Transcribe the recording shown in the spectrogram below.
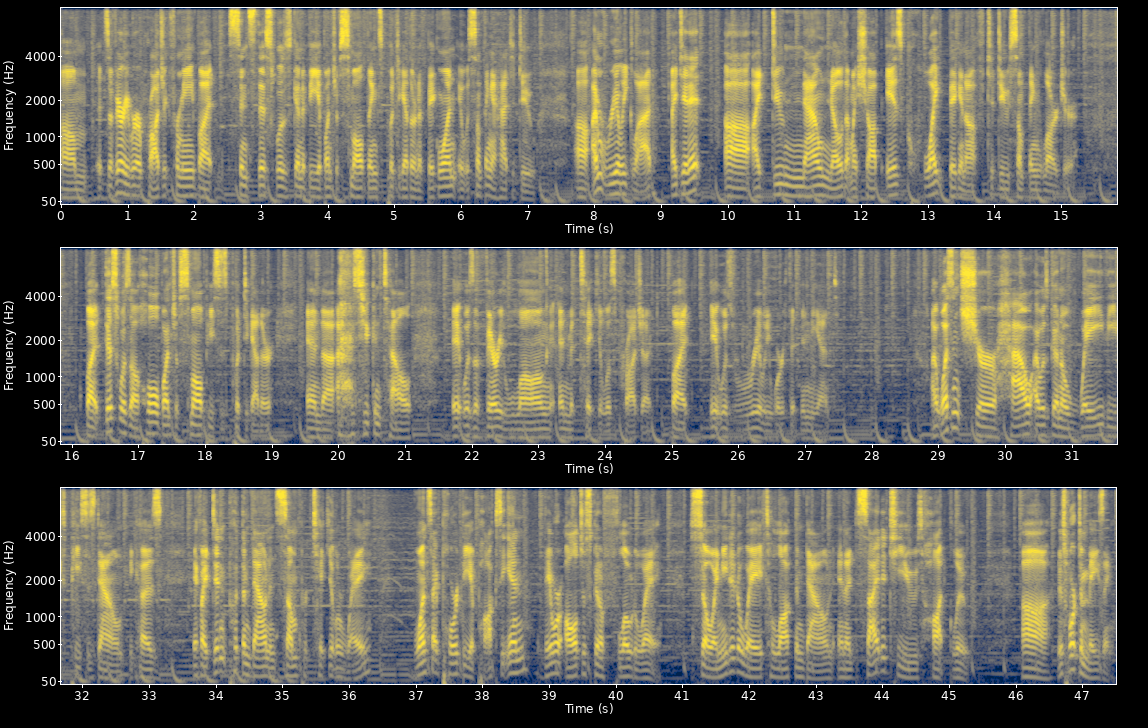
Um, it's a very rare project for me, but since this was going to be a bunch of small things put together in a big one, it was something I had to do. Uh, I'm really glad I did it. Uh, I do now know that my shop is quite big enough to do something larger. But this was a whole bunch of small pieces put together, and uh, as you can tell, it was a very long and meticulous project, but it was really worth it in the end. I wasn't sure how I was going to weigh these pieces down because if I didn't put them down in some particular way, once I poured the epoxy in, they were all just going to float away. So I needed a way to lock them down and I decided to use hot glue. Uh, this worked amazing.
